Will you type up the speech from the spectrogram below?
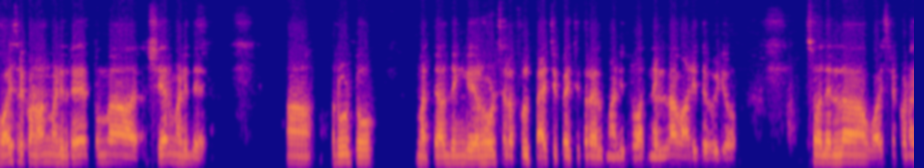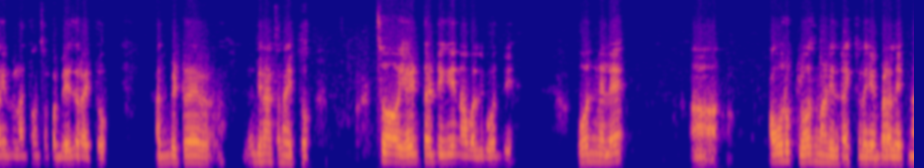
ವಾಯ್ಸ್ ರೆಕಾರ್ಡ್ ಆನ್ ಮಾಡಿದ್ರೆ ತುಂಬಾ ಶೇರ್ ಮಾಡಿದ್ದೆ. ಆ ರೂಟು ಮತ್ತೆ ಅದ್ ಹಿಂಗೆ ರೋಡ್ಸ್ ಎಲ್ಲ ಫುಲ್ ಪ್ಯಾಚಿ ಪ್ಯಾಚಿ ತರ ಎಲ್ಲ ಮಾಡಿದ್ರು. ಅದನ್ನೆಲ್ಲ ಮಾಡಿದ್ದೆ ವಿಡಿಯೋ ಸೊ ಅದೆಲ್ಲ ವಾಯ್ಸ್ ರೆಕಾರ್ಡ್ ಆಗಿರ್ಲಿಲ್ಲ ಅಂತ ಒಂದ್ ಸ್ವಲ್ಪ ಬೇಜಾರಾಯ್ತು. ಅದ್ ಬಿಟ್ರೆ ದಿನ ಚೆನ್ನಾಗಿತ್ತು. ಸೊ ಏಟ್ ತರ್ಟಿಗೆ ನಾವ್ ಅಲ್ಲಿಗೆ ಹೋದ್ವಿ. ಹೋದ್ಮೇಲೆ ಅವರು ಕ್ಲೋಸ್ ಮಾಡಿದ್ರು ಆಕ್ಚುಲಿ ಹೆಬ್ಬಳ ಲೇಕ್ನ.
